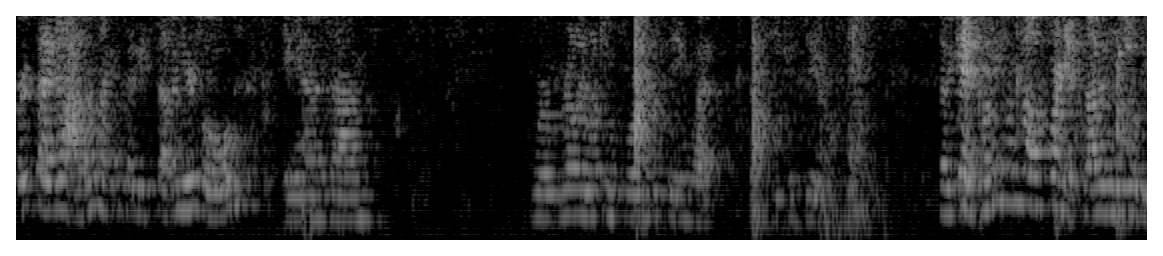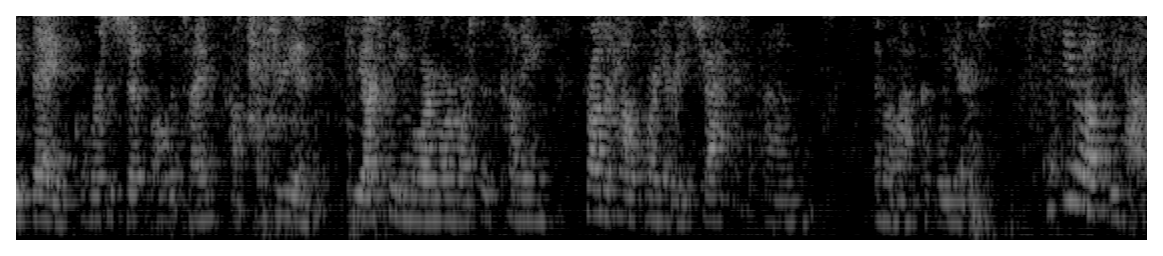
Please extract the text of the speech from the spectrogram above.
we're excited to have him. Like I said, he's seven years old, and um, we're really looking forward to seeing what, what he can do. So. And again, coming from California, it's not unusual these days. Horses ship all the time cross country, and we are seeing more and more horses coming from the California racetracks um, in the last couple of years. Let's see who else we have.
